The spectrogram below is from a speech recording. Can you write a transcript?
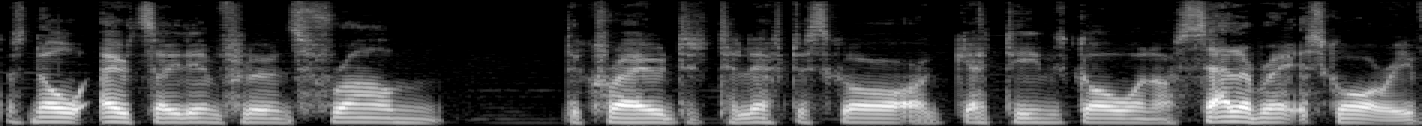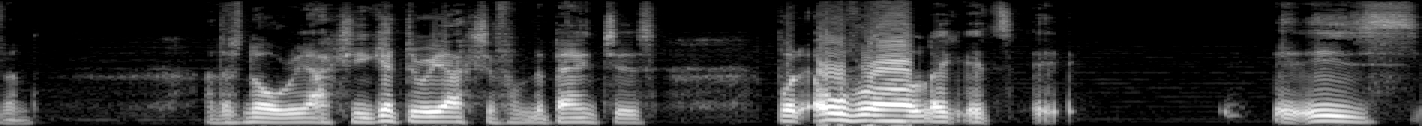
There's no outside influence from the crowd to lift the score or get teams going or celebrate a score even. And there's no reaction. You get the reaction from the benches, but overall, like it's it, it is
